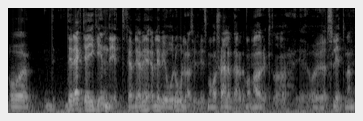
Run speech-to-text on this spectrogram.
Och direkt jag gick in dit, för jag blev, jag blev ju orolig naturligtvis, man var själv där och det var mörkt och, och ödsligt. Men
